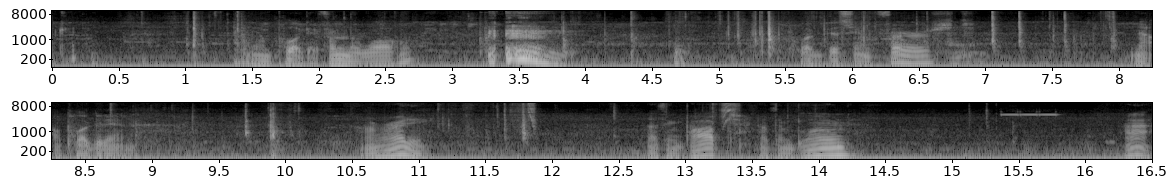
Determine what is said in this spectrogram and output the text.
Okay. And plug it from the wall. plug this in first. Plug it in. Alrighty. Nothing popped, nothing blown. Ah,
